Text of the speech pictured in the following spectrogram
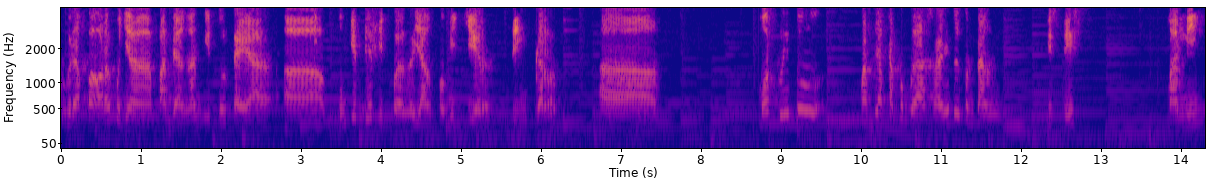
beberapa orang punya pandangan itu kayak uh, mungkin dia tipe yang pemikir, thinker, uh, mostly itu pasti akan pembahasannya itu tentang bisnis, money,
